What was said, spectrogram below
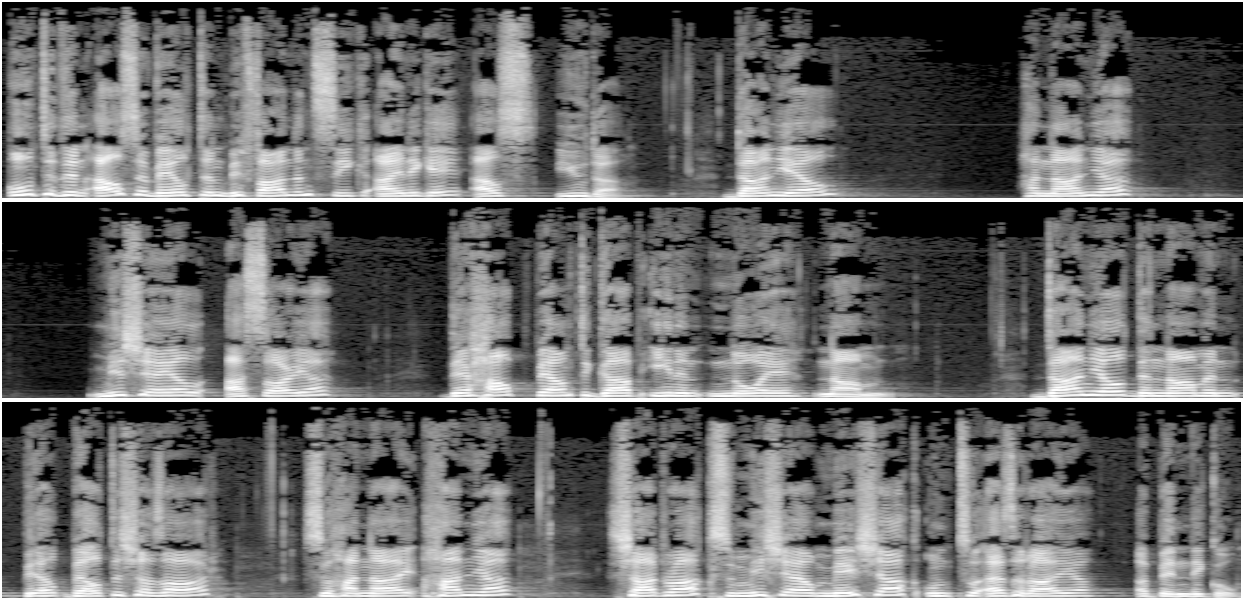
Unter den Auserwählten befanden sich einige aus Juda. Daniel, Hanania, Michael, Asaria. Der Hauptbeamte gab ihnen neue Namen. Daniel den Namen Belteshazzar, zu Hania, Shadrach, zu Michael, Meshach und zu Azariah Abednego.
